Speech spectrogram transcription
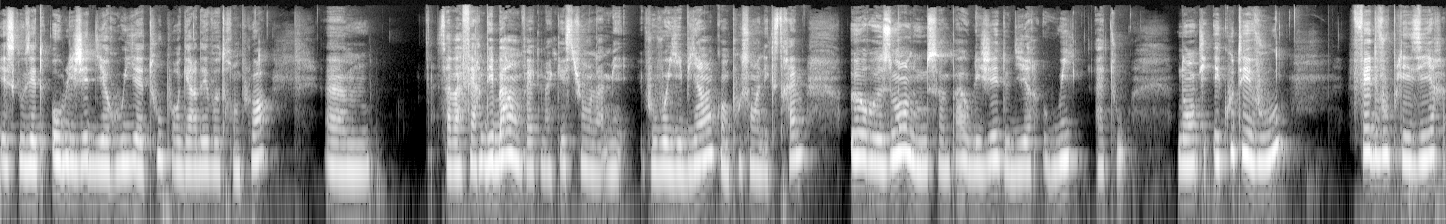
est-ce que vous êtes obligé de dire oui à tout pour garder votre emploi? Euh, Ça va faire débat en fait, ma question là. Mais vous voyez bien qu'en poussant à l'extrême, heureusement, nous ne sommes pas obligés de dire oui à tout. Donc écoutez-vous, Faites-vous plaisir,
